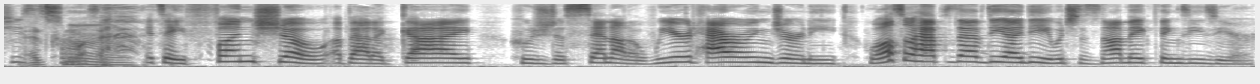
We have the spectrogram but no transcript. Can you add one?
Jesus That's Christ. my- It's a fun show about a guy who's just sent on a weird, harrowing journey, who also happens to have DID, which does not make things easier.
